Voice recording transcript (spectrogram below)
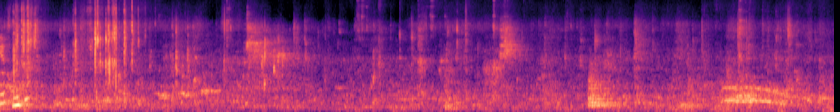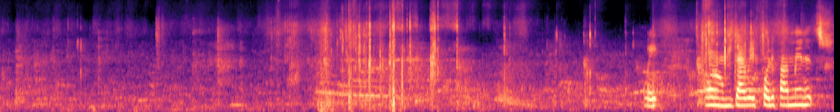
you. Wait. Gotta wait 45 minutes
